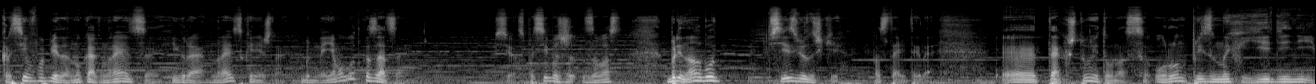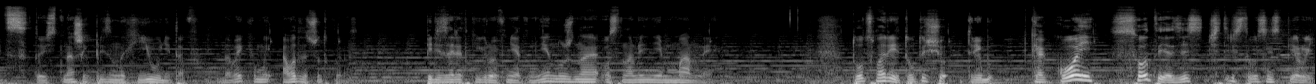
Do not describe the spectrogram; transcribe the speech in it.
Красивая победа. Ну как, нравится игра? Нравится, конечно. Блин, я могу отказаться. Все, спасибо же за вас. Блин, надо было все звездочки поставить тогда. Э, Так, что это у нас? Урон призванных единиц То есть наших призванных юнитов. Давай-ка мы... А вот это что такое у нас? Перезарядка героев Нет, мне нужно восстановление манны Тут, смотри, тут еще требует... Какой? Сотый, а здесь 481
